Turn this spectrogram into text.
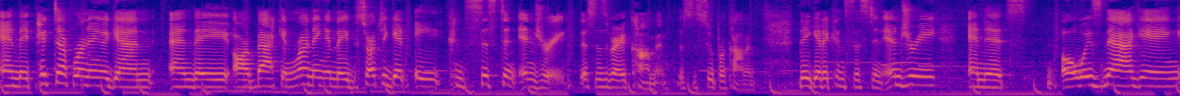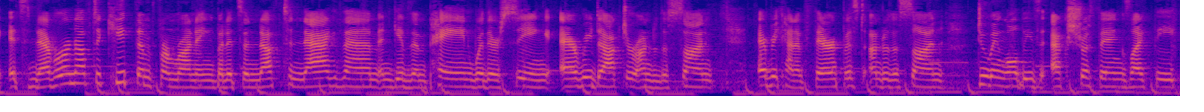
and they picked up running again and they are back in running and they start to get a consistent injury. This is very common. This is super common. They get a consistent injury and it's always nagging. It's never enough to keep them from running, but it's enough to nag them and give them pain where they're seeing every doctor under the sun, every kind of therapist under the sun doing all these extra things like the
